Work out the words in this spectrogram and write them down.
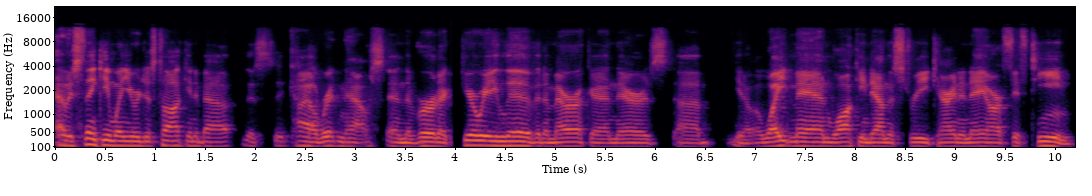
I was thinking when you were just talking about this Kyle Rittenhouse and the verdict. Here we live in America, and there's um, you know a white man walking down the street carrying an AR-15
